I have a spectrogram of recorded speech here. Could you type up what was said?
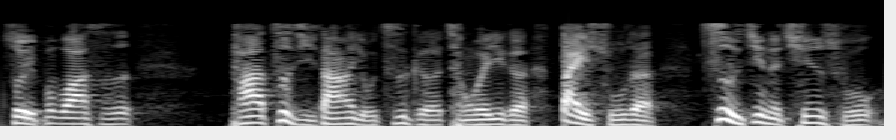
所以波阿斯他自己当然有资格成为一个代赎的致敬的亲属，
